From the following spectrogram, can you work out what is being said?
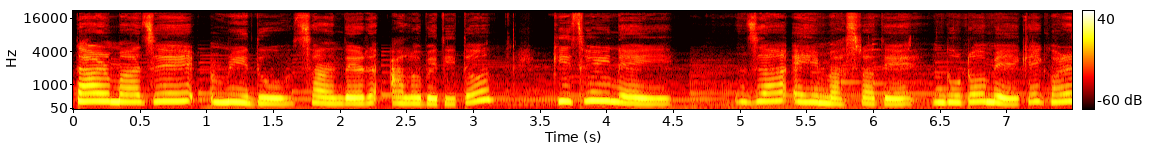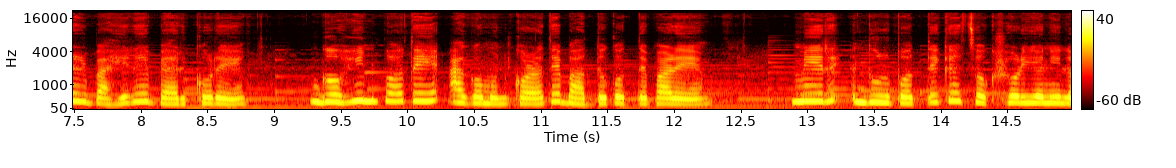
তার মাঝে মৃদু চাঁদের আলো ব্যতীত কিছুই নেই। যা এই মাসরাতে দুটো মেয়েকে ঘরের বাহিরে বের করে গহীন পথে আগমন করাতে বাধ্য করতে পারে। মেয়ের দূরপথ থেকে চোখ সরিয়ে নিল।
